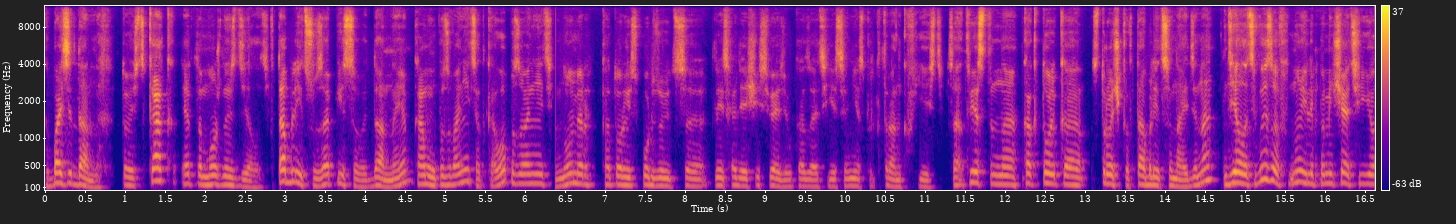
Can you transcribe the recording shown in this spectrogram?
к базе данных. То есть как это можно сделать? В таблицу записывать данные, кому позвонить, от кого позвонить, номер, который используется для исходящей связи указать, если несколько транков есть. Соответственно, как только строчка в таблице найдена, делать вызов, ну или помечать ее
